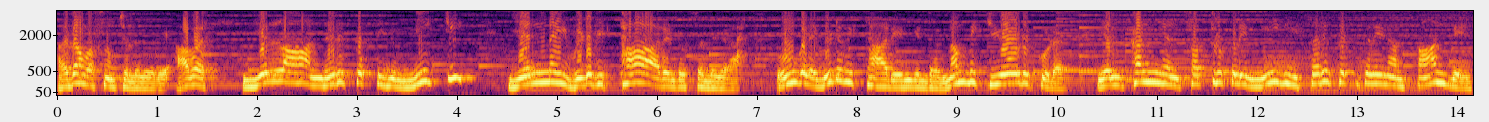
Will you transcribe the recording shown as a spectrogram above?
அதுதான் வசனம் சொல்லுகிறது. அவர் எல்லா நெருக்கத்தையும் நீக்கி என்னை விடுவித்தார் என்று சொல்லுகிறார். உங்களை விடுவித்தார் என்கின்ற நம்பிக்கையோடு கூட என் கண் என் சத்துருக்களின் நீதி சருக்கட்டுகளை நான் காண்பேன்.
